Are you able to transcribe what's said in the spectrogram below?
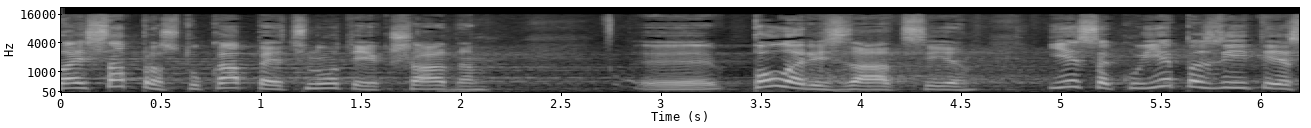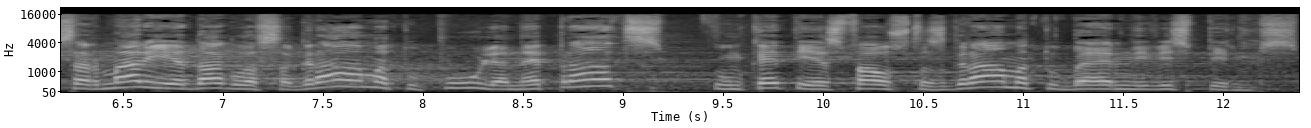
Lai saprastu, kāpēc notiek šāda e, polarizācija, iesaku iepazīties ar Marija Daglasa grāmatu Pūļa neprāts un Ketijas Faustas grāmatu Bērni vispirms.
